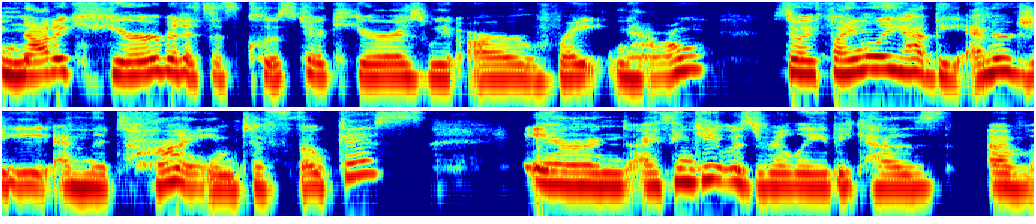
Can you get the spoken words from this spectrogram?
not a cure, but it's as close to a cure as we are right now. So I finally had the energy and the time to focus. And I think it was really because of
